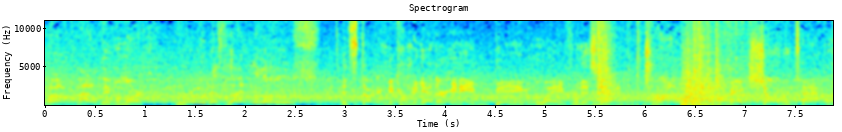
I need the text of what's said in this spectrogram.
Oh, that'll leave a mark. Brood is letting loose. It's starting to come together in a big way for this guy. Drop with a big shoulder tackle.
